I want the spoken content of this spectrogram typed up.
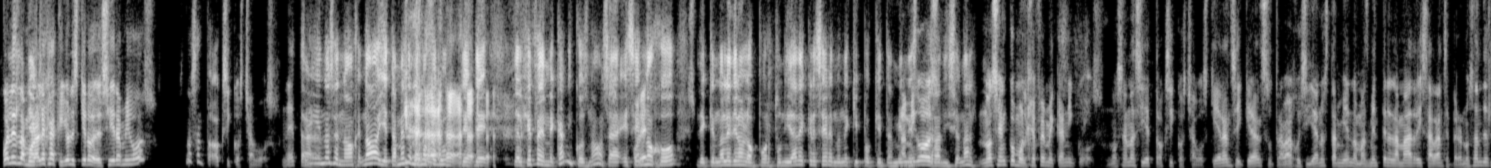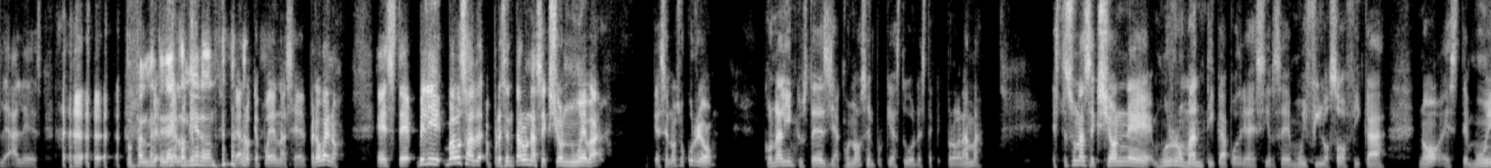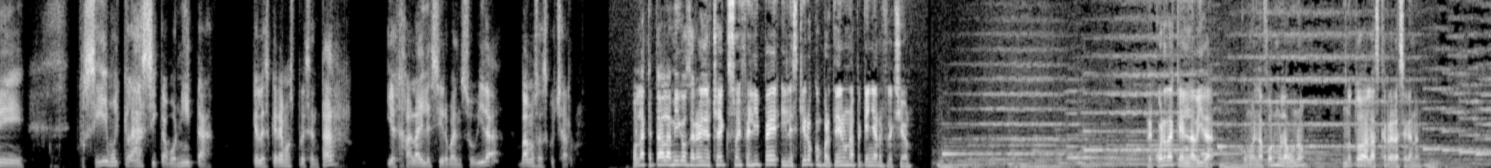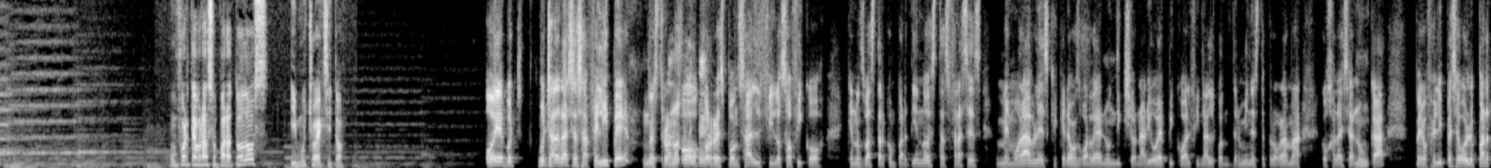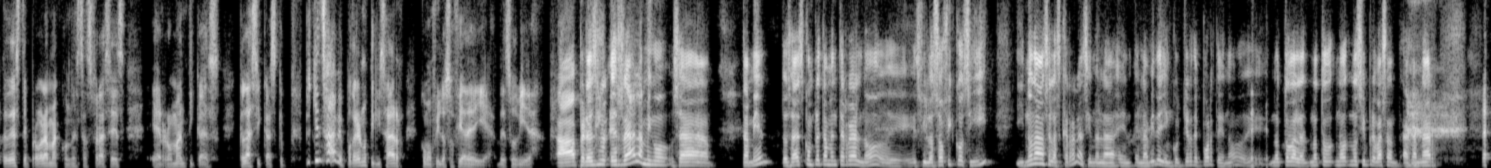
¿Cuál es la moraleja que yo les quiero decir, amigos? No sean tóxicos, chavos, neta. Sí, no se enoje. No, y también el enojo de de- del jefe de mecánicos, ¿no? O sea, ese Por e- enojo de que no le dieron la oportunidad de crecer en un equipo que también Amigos, es tradicional. No sean como el jefe de mecánicos, no sean así de tóxicos, chavos. Quiéranse y quieran su trabajo. Y si ya no están bien, nomás menten a la madre y sálganse, pero no sean desleales. Totalmente, de ahí vean lo que- comieron. Vean lo que pueden hacer. Pero bueno, este, Billy, vamos a presentar una sección nueva que se nos ocurrió con alguien que ustedes ya conocen porque ya estuvo en este programa. Esta es una sección eh, muy romántica, podría decirse, muy filosófica, ¿no? Este, muy, pues sí, muy clásica, bonita, que les queremos presentar y ojalá y les sirva en su vida. Vamos a escucharlo. Hola, ¿qué tal amigos de Radio Check? Soy Felipe y les quiero compartir una pequeña reflexión. Recuerda que en la vida, como en la Fórmula 1, no todas las carreras se ganan. Un fuerte abrazo para todos y mucho éxito. Oye, much- muchas gracias a Felipe, nuestro Gracias, nuevo Felipe. corresponsal filosófico, que nos va a estar compartiendo estas frases memorables que queremos guardar en un diccionario épico al final cuando termine este programa, que ojalá sea nunca. Pero Felipe se vuelve parte de este programa con estas frases eh, románticas, clásicas, que, pues quién sabe, podrían utilizar como filosofía de, de su vida. Ah, pero es, es real, amigo. O sea, también, o sea, es completamente real, ¿no? Eh, es filosófico, sí, y no nada más en las carreras, sino en la, en, en la vida y en cualquier deporte, ¿no? Eh, no todas las, no, to- no, no siempre vas a, a ganar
